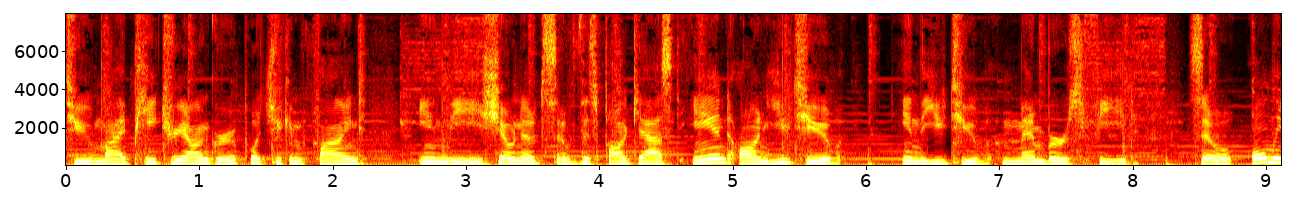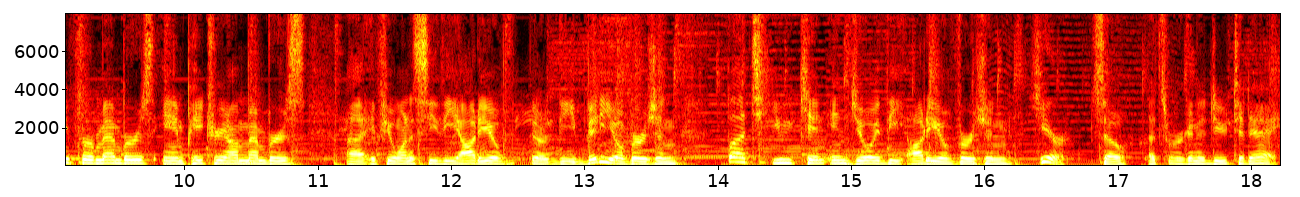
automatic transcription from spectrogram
to my Patreon group, which you can find in the show notes of this podcast and on YouTube in the YouTube members feed. So only for members and Patreon members. Uh, if you want to see the audio or the video version, but you can enjoy the audio version here. So that's what we're going to do today.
